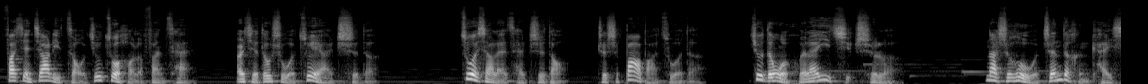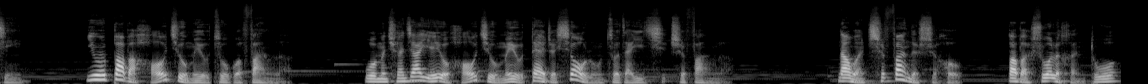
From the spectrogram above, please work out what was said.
发现家里早就做好了饭菜，而且都是我最爱吃的。坐下来才知道这是爸爸做的，就等我回来一起吃了。那时候我真的很开心，因为爸爸好久没有做过饭了，我们全家也有好久没有带着笑容坐在一起吃饭了。那晚吃饭的时候，爸爸说了很多，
